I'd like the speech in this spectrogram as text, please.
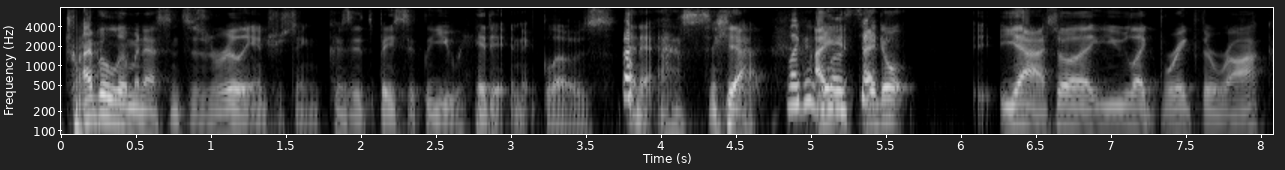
Triboluminescence is really interesting because it's basically you hit it and it glows and it has yeah. like a glow I, stick? I don't yeah, so you like break the rock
